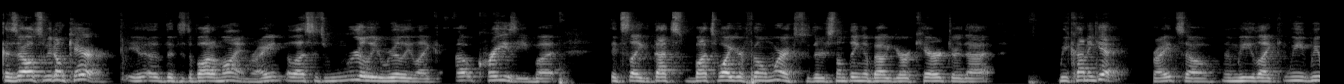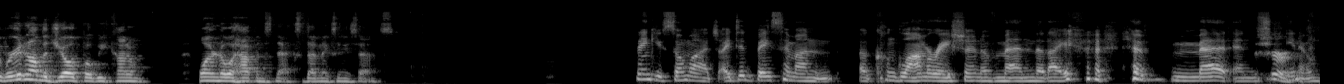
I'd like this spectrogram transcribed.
because else we don't care. Uh, that's the bottom line, right? Unless it's really, really like out crazy, but it's like that's that's why your film works. There's something about your character that we kind of get, right? So and we like we we were in on the joke, but we kind of want to know what happens next. If that makes any sense. Thank you so much. I did base him on a conglomeration of men that I have met and sure. you know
